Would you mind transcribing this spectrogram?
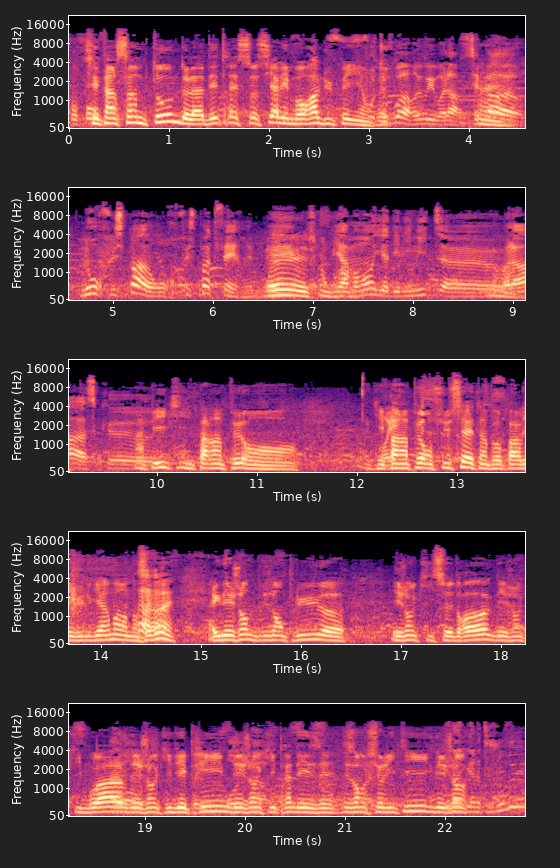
faut- faut- C'est un symptôme de la détresse sociale et morale du pays, en faut fait. tout voir, oui, oui, voilà. C'est Ouais. pas, nous on refuse pas, on refuse pas de faire. Mais comprends. il y a un moment, il y a des limites, euh, voilà, à ce que. Un pays qui part un peu en qui Oui. part un peu en sucette, hein, pour parler vulgairement. Non, c'est vrai. Avec des gens de plus en plus, euh, des gens qui se droguent, des gens qui boivent, Alors, des gens qui dépriment, des gens qui prennent des, des anxiolytiques, des gens. il y en a toujours eu.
